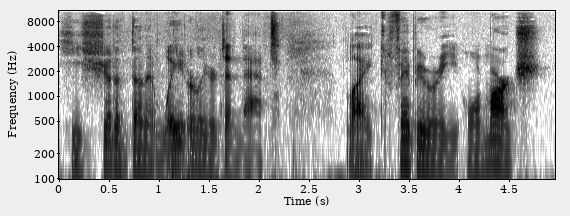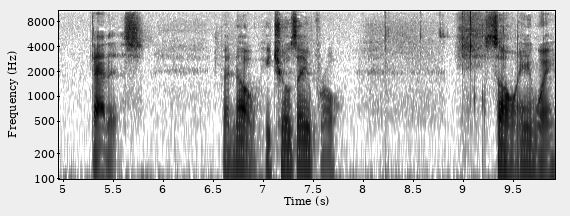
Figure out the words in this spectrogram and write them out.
He should have done it way earlier than that, like February or March, that is. But no, he chose April. So, anyway,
